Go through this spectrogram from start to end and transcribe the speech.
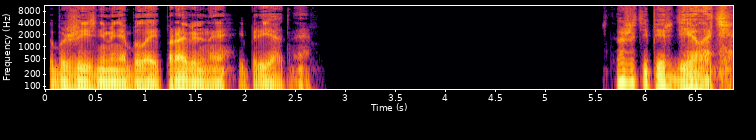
чтобы жизнь у меня была и правильная, и приятная. Что же теперь делать?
